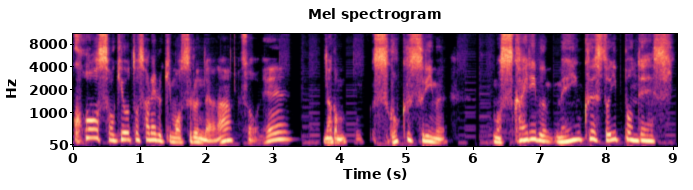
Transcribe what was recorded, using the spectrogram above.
構そぎ落とされる気もするんだよな。そうね。なんか、すごくスリム。もうスカイリブメインクエスト1本です。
